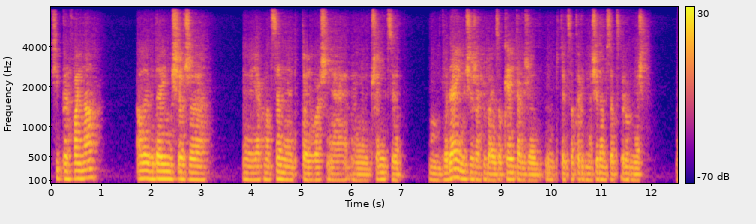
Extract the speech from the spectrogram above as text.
hiper fajna, ale wydaje mi się, że y, jak na ceny tutaj właśnie y, pszenicy, wydaje mi się, że chyba jest ok, także tutaj za te równe 700 również y,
